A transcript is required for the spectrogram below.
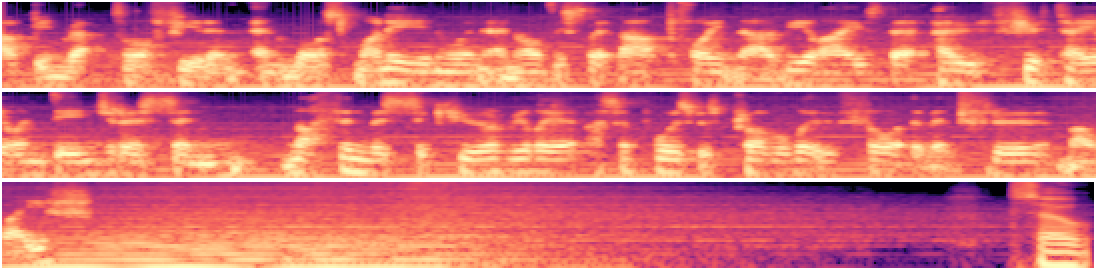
I've been ripped off here and, and lost money, you know, and, and obviously at that point I realised that how futile and dangerous and nothing was secure, really, I suppose, was probably the thought that went through my life. So,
